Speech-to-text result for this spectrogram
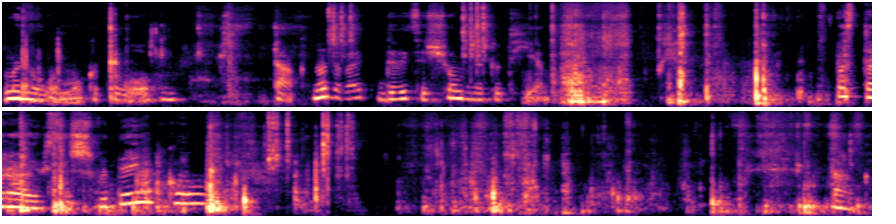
минулому каталогу. Так, ну давайте дивитися, що в мене тут є. Постараюся швиденько. Так,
